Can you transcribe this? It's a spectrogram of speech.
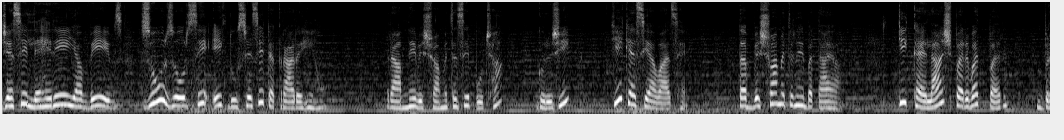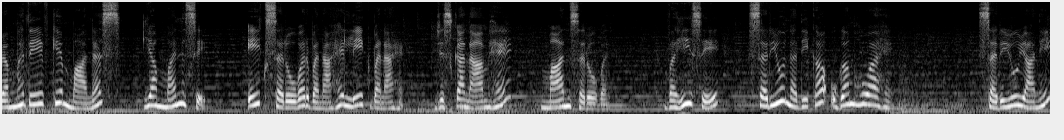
जैसे लहरें या वेव्स ज़ोर ज़ोर से एक दूसरे से टकरा रही हों। राम ने विश्वामित्र से पूछा गुरुजी, ये कैसी आवाज़ है? तब विश्वामित्र ने बताया कि कैलाश पर्वत पर ब्रह्मदेव के मानस या मन से एक सरोवर बना है लेक बना है जिसका नाम है मान सरोवर वही से सरयू नदी का उगम हुआ है। सरयू यानी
